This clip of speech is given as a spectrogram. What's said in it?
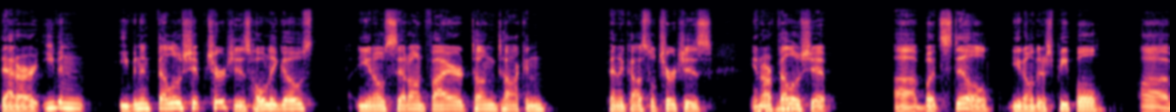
that are even even in fellowship churches, Holy Ghost you know, set on fire, tongue talking Pentecostal churches in our mm-hmm. fellowship. Uh, but still, you know, there's people uh,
